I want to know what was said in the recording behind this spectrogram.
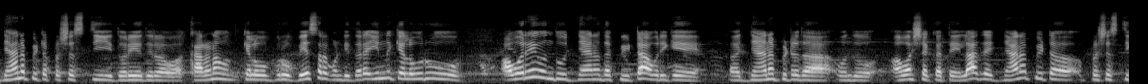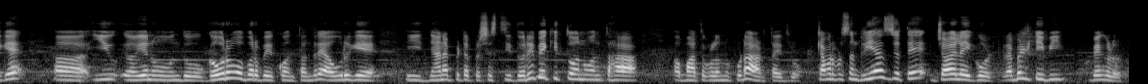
ಜ್ಞಾನಪೀಠ ಪ್ರಶಸ್ತಿ ದೊರೆಯದಿರುವ ಕಾರಣ ಕೆಲವೊಬ್ಬರು ಬೇಸರಗೊಂಡಿದ್ದಾರೆ. ಇನ್ನು ಕೆಲವರು ಅವರೇ ಒಂದು ಜ್ಞಾನದ ಪೀಠ, ಅವರಿಗೆ ಜ್ಞಾನಪೀಠದ ಒಂದು ಅವಶ್ಯಕತೆ ಇಲ್ಲ. ಆದರೆ ಜ್ಞಾನಪೀಠ ಪ್ರಶಸ್ತಿಗೆ ಈ ಏನು ಒಂದು ಗೌರವ ಬರಬೇಕು ಅಂತಂದರೆ ಅವರಿಗೆ ಈ ಜ್ಞಾನಪೀಠ ಪ್ರಶಸ್ತಿ ದೊರೆಯಬೇಕಿತ್ತು ಅನ್ನುವಂತಹ ಮಾತುಗಳನ್ನು ಕೂಡ ಆಡ್ತಾ ಇದ್ರು. ಕ್ಯಾಮರಾ ಪರ್ಸನ್ ರಿಯಾಜ್ ಜೊತೆ Joy Laigod, Rebel TV, Bengaluru.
